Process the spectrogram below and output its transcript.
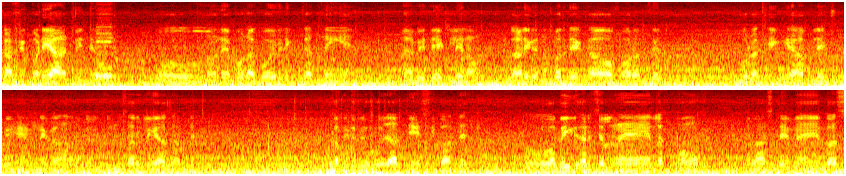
काफ़ी बढ़िया आदमी थे वो। तो उन्होंने बोला, कोई दिक्कत नहीं है, मैं अभी देख ले रहा हूँ। गाड़ी का नंबर देखा और फ़ौर फिर बोला, ठीक है, आप ले चुके हैं। हमने कहा हाँ बिल्कुल, सर, लिया था हमने। कभी कभी हो जाती हैं ऐसी बातें। तो अभी घर चल रहे हैं लखनऊ। रास्ते में बस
